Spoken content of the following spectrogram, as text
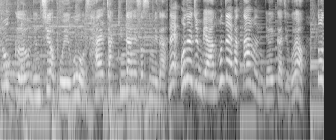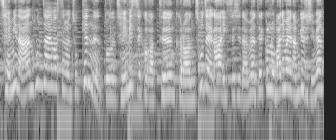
조금 눈치가 보이고 살짝 긴장했었습니다. 네, 오늘 준비한 혼자 해봤담은 여기까지고요. 또 재미난 혼자 해봤으면 좋겠는 또는 재밌을 것 같은 그런 소재가 있으시다면 댓글로 많이 많이 남겨주시면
